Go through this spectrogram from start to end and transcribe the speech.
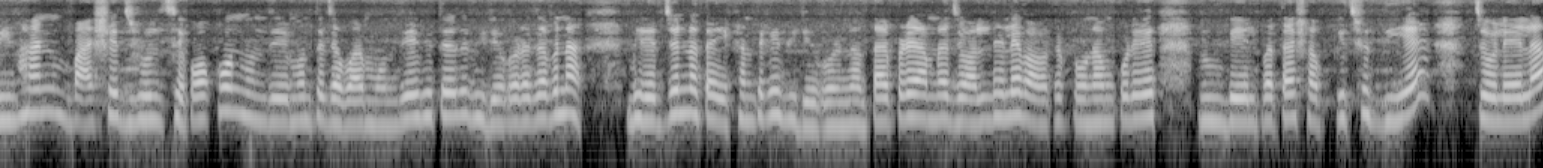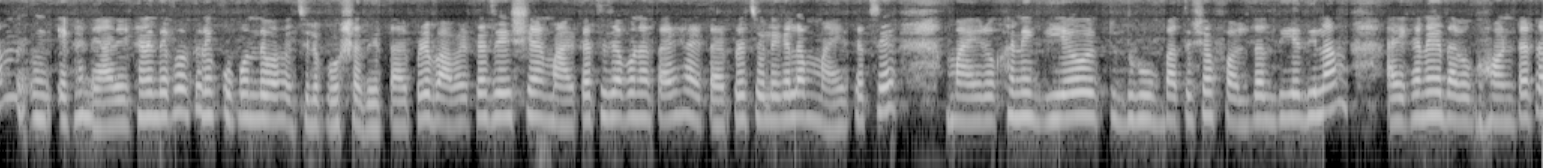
বিমান বাসে ঝুলছে। কখন মন্দিরের মধ্যে যাব? আর মন্দিরের ভিতরে তো ভিডিও করা যাবে না ভিড়ের জন্য, তাই এখান থেকে ভিডিও করে নিলাম। তারপরে আমরা জল ঢেলে বাবাকে প্রণাম করে বেলপাতা সব কিছু দিয়ে চলে এলাম এখানে। আর এখানে দেখো, এখানে কুপন দেওয়া হয়েছিল প্রসাদের তারপরে বাবার কাছে এসে আর মায়ের কাছে যাব না, তাই হয়, তারপরে চলে গেলাম মায়ের কাছে। মায়ের ওখানে গিয়েও একটু ধূপ, বাতাসা ফল টল দিয়ে দিলাম। আর এখানে দেখো ঘন্টাটা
